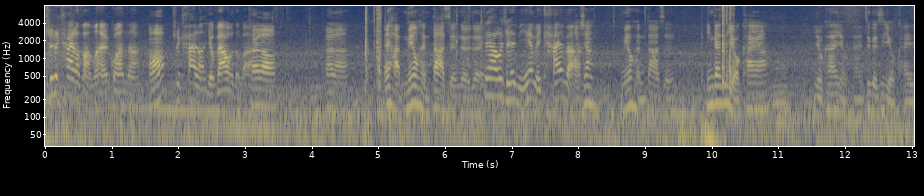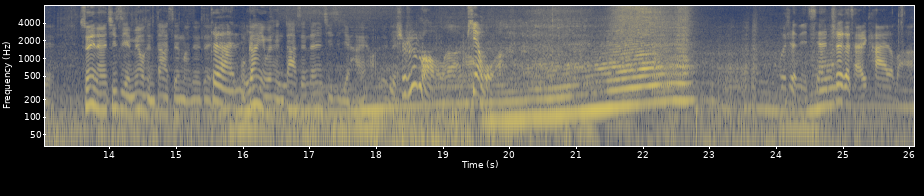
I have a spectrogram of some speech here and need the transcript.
这 是开了反吗？还是关的？啊，是开了，有 valve 的吧？开了啊，开了啊。哎，还没有很大声，对不对？对啊，我觉得你应该没开吧？好像没有很大声，应该是有开啊，有开有开，这个是有开的。所以呢，其实也没有很大声嘛，对不对？对啊我刚刚以为很大声，但是其实也还好，对不对？你是不是老了？骗我！我觉得你现在这个才是开了吧？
